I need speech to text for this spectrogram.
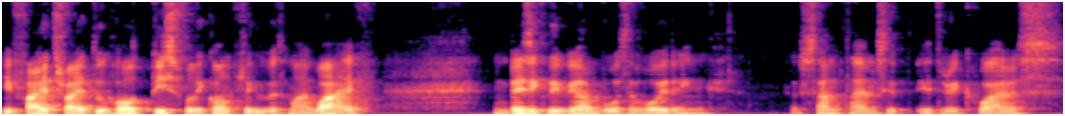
if I try to hold peacefully conflict with my wife, basically we are both avoiding. So sometimes it, it requires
